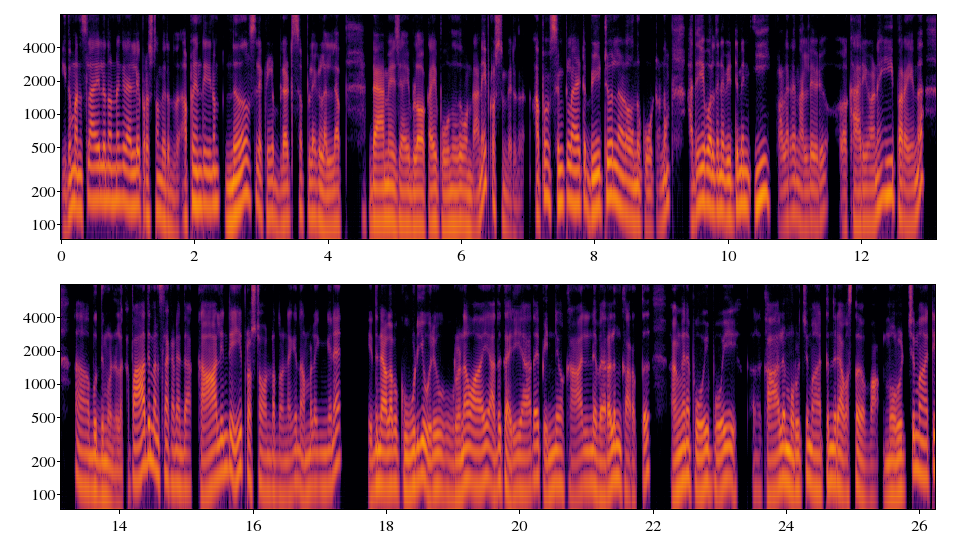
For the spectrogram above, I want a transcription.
ഇത് മനസ്സിലായില്ലെന്നുണ്ടെങ്കിൽ അല്ലേ പ്രശ്നം വരുന്നത്. അപ്പോൾ എന്ത് ചെയ്യണം? നെർവ്സിലേക്കുള്ള ബ്ലഡ് സപ്ലൈകളെല്ലാം ഡാമേജ് ആയി ബ്ലോക്കായി പോകുന്നത് കൊണ്ടാണ് ഈ പ്രശ്നം വരുന്നത്. അപ്പം സിമ്പിളായിട്ട് ബി12 അളവ് ഒന്ന് കൂട്ടണം. അതേപോലെ തന്നെ വിറ്റമിൻ ഇ വളരെ നല്ലൊരു കാര്യമാണ് ഈ പറയുന്ന ബുദ്ധിമുട്ടുകൾ അപ്പോൾ ആദ്യം മനസ്സിലാക്കേണ്ടത് എന്താ? കാലിന്റെ ഈ പ്രശ്നം ഉണ്ടെന്നുണ്ടെങ്കിൽ നമ്മളിങ്ങനെ ഇതിന്റെ അളവ് കൂടി ഒരു വ്രണമായി അത് കരിയാതെ പിന്നെ കാലിന്റെ വിരലും കറുത്ത് അങ്ങനെ പോയി പോയി കാൽ മുറിച്ച് മാറ്റുന്നൊരവസ്ഥ മുറിച്ച് മാറ്റി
